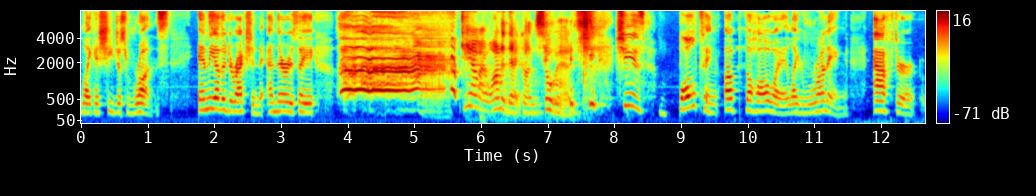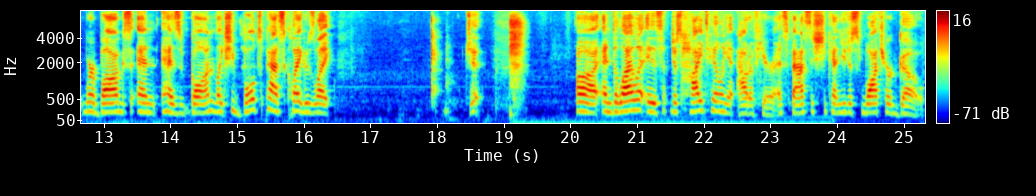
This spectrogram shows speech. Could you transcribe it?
like as she just runs in the other direction and there is a Damn, I wanted that gun so bad. she she is bolting up the hallway like running after where Boggs and has gone like she bolts past Clegg who's like shit uh and Delilah is just hightailing it out of here as fast as she can you just watch her go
